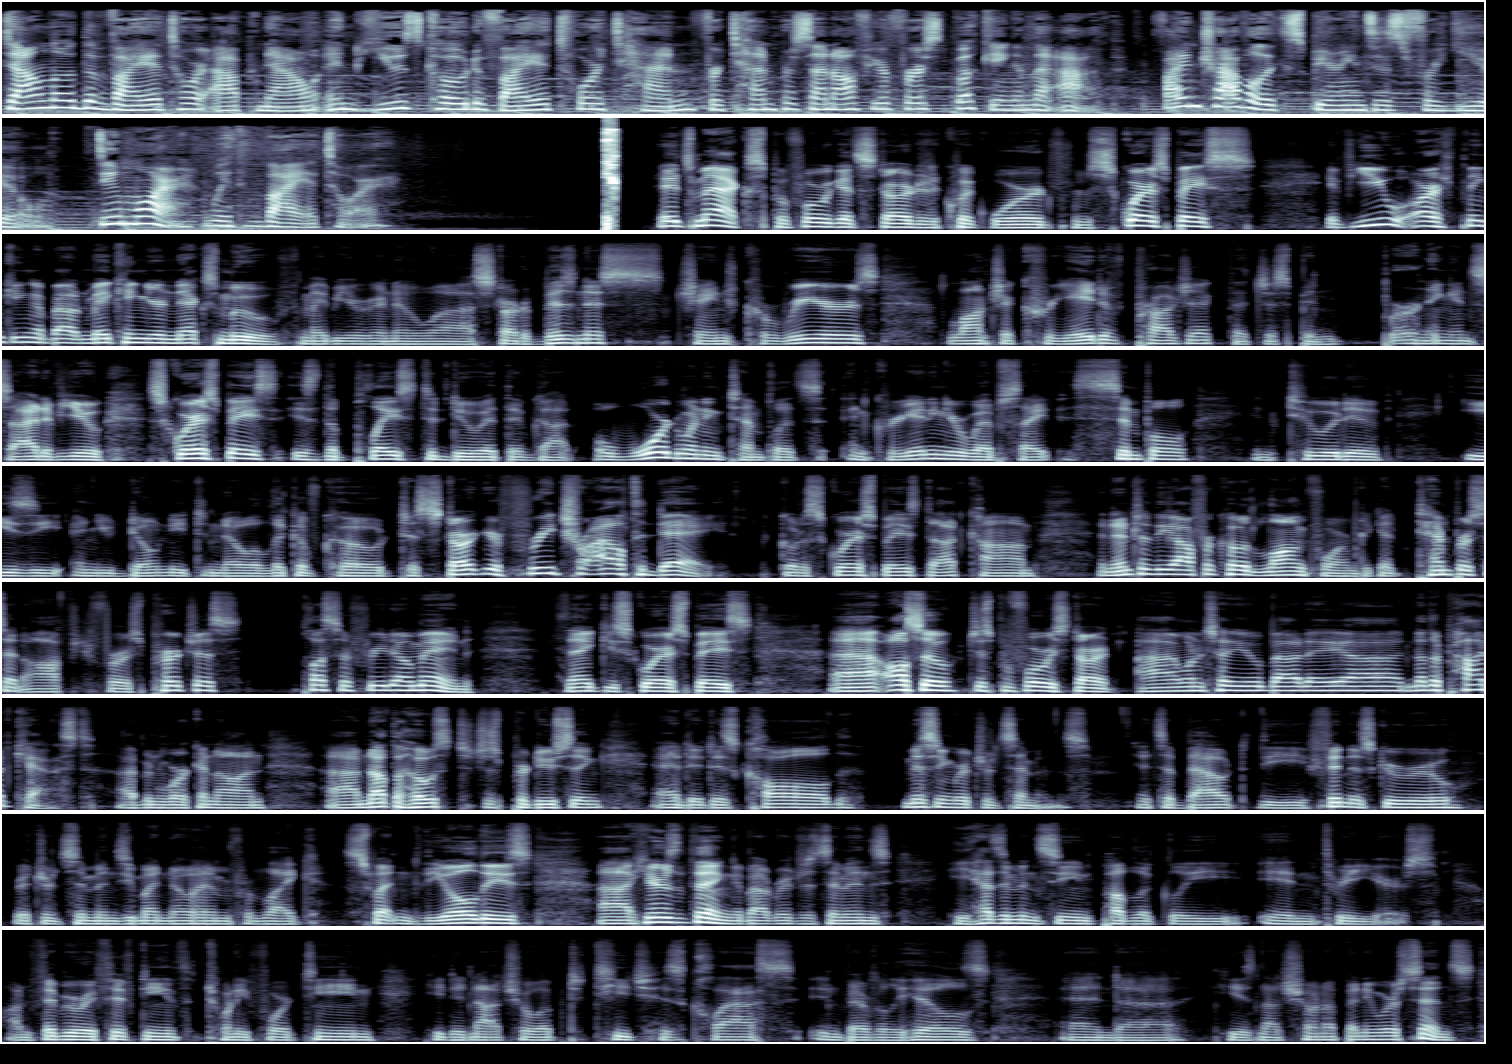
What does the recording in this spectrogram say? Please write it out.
Download the Viator app now and use code Viator10 for 10% off your first booking in the app. Find travel experiences for you. Do more with Viator. It's Max. Before we get started, a quick word from Squarespace. If you are thinking about making your next move, maybe you're going to uh, start a business, change careers, launch a creative project that's just been burning inside of you, Squarespace is the place to do it. They've got award winning templates, and creating your website is simple, intuitive, easy, and you don't need to know a lick of code. To start your free trial today, go to squarespace.com and enter the offer code LONGFORM to get 10% off your first purchase plus a free domain. Thank you, Squarespace. Uh, also, just before we start, I want to tell you about a uh, another podcast I've been working on. Uh, I'm not the host, just producing, and it is called Missing Richard Simmons. It's about the fitness guru, Richard Simmons. You might know him from like Sweating to the Oldies. Uh, here's the thing about Richard Simmons he hasn't been seen publicly in three years. On February 15th, 2014, he did not show up to teach his class in Beverly Hills, and uh, he has not shown up anywhere since.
